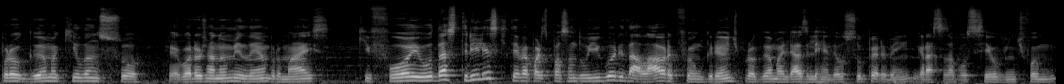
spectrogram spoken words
programa que lançou, que agora eu já não me lembro mais, que foi o das trilhas, que teve a participação do Igor e da Laura, que foi um grande programa, aliás, ele rendeu super bem, graças a você, ouvinte, foi um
